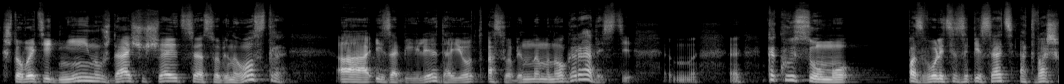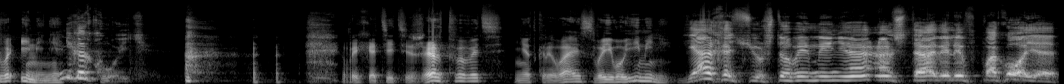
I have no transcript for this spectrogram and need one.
что в эти дни нужда ощущается особенно остро, а изобилие дает особенно много радости. Какую сумму позволите записать от вашего имени? Никакой. Вы хотите жертвовать, не открывая своего имени? Я хочу, чтобы меня оставили в покое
